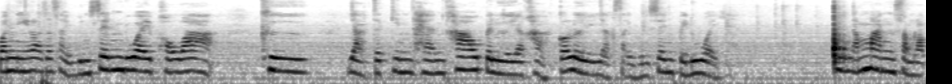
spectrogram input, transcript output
วันนี้เราจะใส่วุ้นเส้นด้วย เพราะว่าคืออยากจะกินแทนข้าวไปเลยอะค่ะ ก็เลยอยากใส่วุ้นเส้นไปด้วย มีน้ำมันสำหรับ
